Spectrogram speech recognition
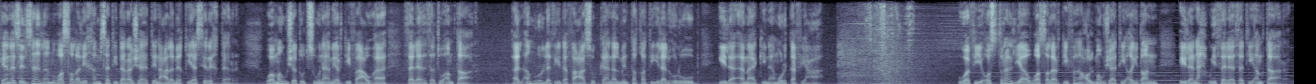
كان زلزالا وصل لخمسة درجات على مقياس ريختر وموجة تسونامي ارتفاعها ثلاثة أمتار. الأمر الذي دفع سكان المنطقة إلى الهروب إلى أماكن مرتفعة. وفي أستراليا وصل ارتفاع الموجات أيضا إلى نحو ثلاثة أمتار.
